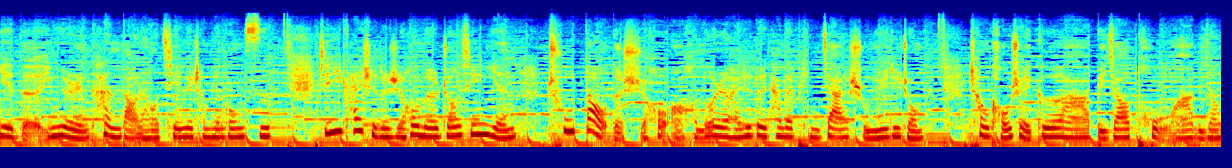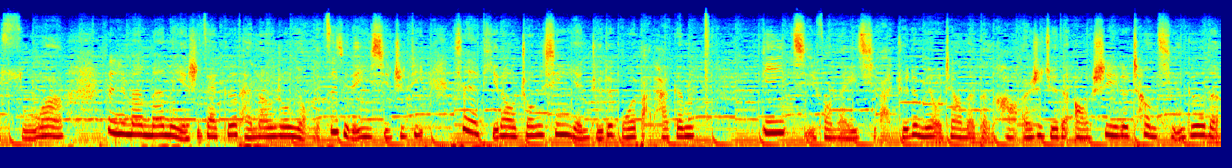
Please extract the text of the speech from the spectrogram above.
业的音乐人看到，然后签约唱片公司。其实一开始的时候呢，庄心妍出道的时候啊，很多人还是对她的评价属于这种唱口水歌啊，比较土啊，比较俗啊。但是慢慢的也是在歌坛当中有了自己的一席之地。现在提到庄心妍，绝对不会把她跟第一集放在一起吧，绝对没有这样的等号，而是觉得哦，是一个唱情歌的，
